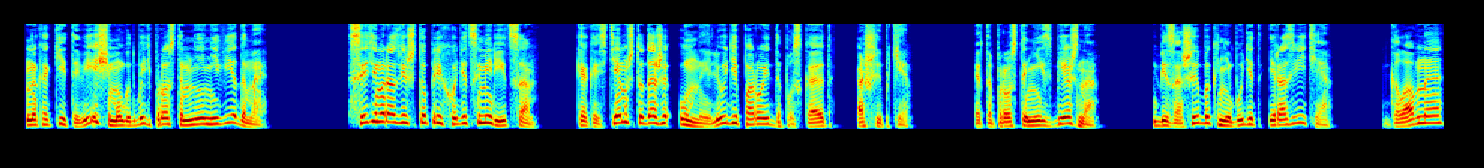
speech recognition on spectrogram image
но какие-то вещи могут быть просто мне неведомы. С этим разве что приходится мириться, как и с тем, что даже умные люди порой допускают ошибки. Это просто неизбежно. Без ошибок не будет и развития. Главное,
